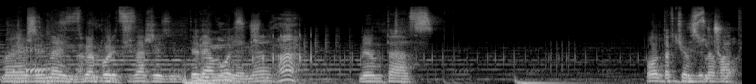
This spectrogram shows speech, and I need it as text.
Моя жена из тебя борется за жизнь. Ты доволен, а? Мемтаз. Он-то в чем виноват?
